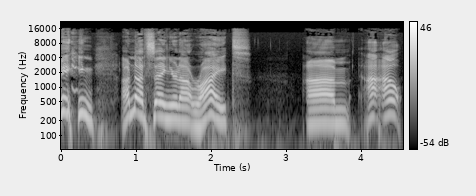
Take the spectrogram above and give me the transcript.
mean, I'm not saying you're not right. Um, I, I'll.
